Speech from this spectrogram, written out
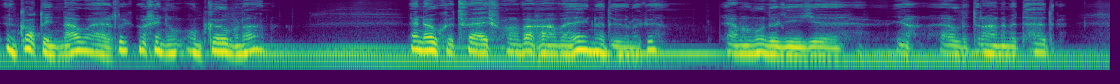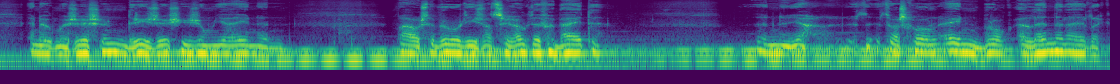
Een kat in het nauw eigenlijk. We gingen ontkomen aan. En ook het feit van waar gaan we heen natuurlijk. Hè? Ja, mijn moeder die uh, ja, huilde tranen met uit. En ook mijn zussen, drie zusjes om je heen. En mijn oudste broer die zat zich ook te verbijten. En ja, het, was gewoon één brok ellende eigenlijk.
